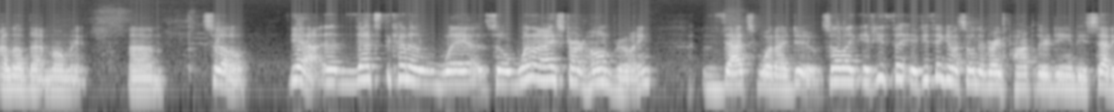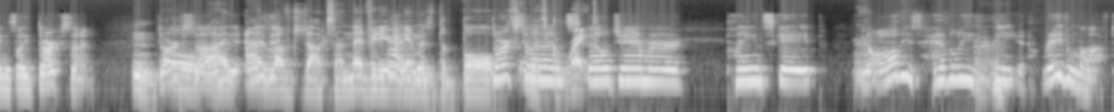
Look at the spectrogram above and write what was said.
I love that moment. Um, so yeah, uh, that's the kind of way. So when I start homebrewing, that's what I do. So like if you think if you think about some of the very popular D and D settings like Dark Sun, Mm. Dark oh, Sun. I, I, loved Dark Sun. That video right, game was the bull. Dark Sun, it was great. Spelljammer, Planescape, you know, all these heavily the- Ravenloft,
